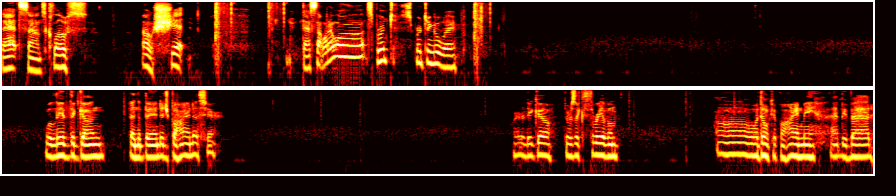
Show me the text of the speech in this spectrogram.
That sounds close. Oh shit. That's not what I want. Sprint. Sprinting away. We'll leave the gun and the bandage behind us here. Where did he go? There was like three of them. Oh, don't get behind me. That'd be bad.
